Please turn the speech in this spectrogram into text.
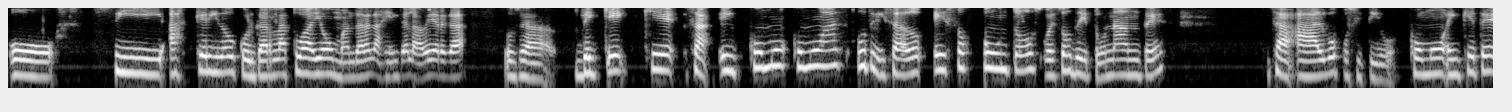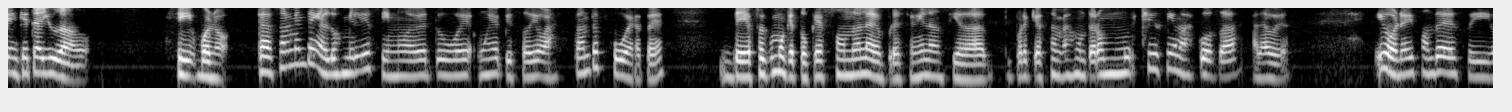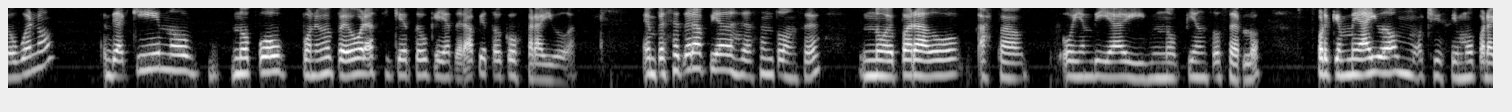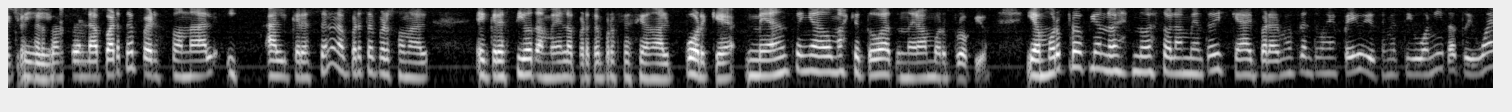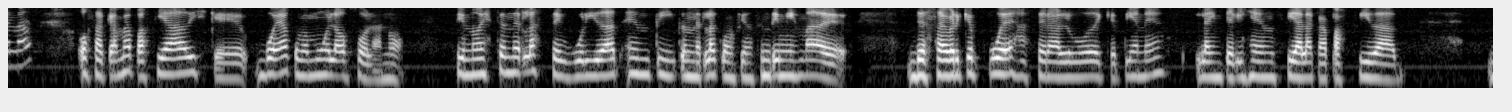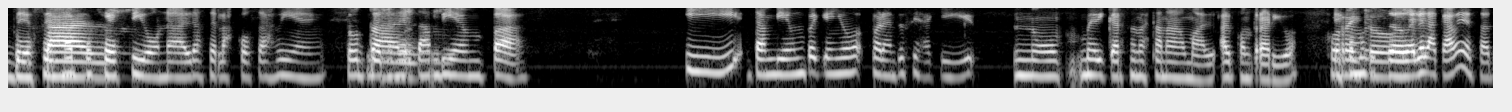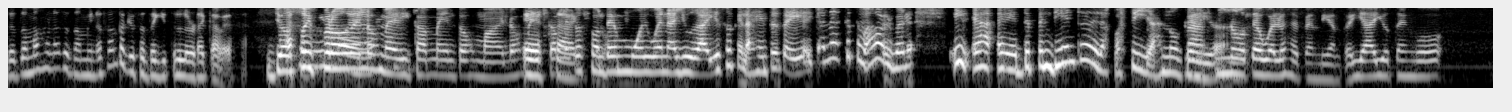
o si has querido colgar la toalla o mandar a la gente a la verga? O sea, de qué, qué o sea, en cómo, cómo has utilizado esos puntos o esos detonantes, o sea, a algo positivo. ¿Cómo, en, qué te, ¿En qué te ha ayudado? Sí, bueno, casualmente en el 2019 tuve un episodio bastante fuerte. De, fue como que toqué fondo en la depresión y la ansiedad, porque se me juntaron muchísimas cosas a la vez. Y bueno, y fue donde decidí, bueno, de aquí no, no puedo ponerme peor, así que tengo que ir a terapia, tengo que buscar ayuda. Empecé terapia desde hace entonces, no he parado hasta hoy en día y no pienso hacerlo, porque me ha ayudado muchísimo para crecer tanto en la parte personal y al crecer en la parte personal he crecido también en la parte profesional porque me ha enseñado más que todo a tener amor propio. Y amor propio no es, no es solamente que ay, pararme frente a un espejo y decirme estoy bonita, estoy buena, o sacarme a pasear que voy a comerme un helado sola, no. Sino es tener la seguridad en ti, tener la confianza en ti misma de, de saber que puedes hacer algo, de que tienes la inteligencia, la capacidad de ser profesional, de hacer las cosas bien, de tener también paz. Y también un pequeño paréntesis aquí, no medicarse no está nada mal, al contrario. Correcto. Es como si te duele la cabeza, te tomas una acetaminofén para que se te quite el dolor de cabeza. Yo soy pro de los medicamentos, man. Los medicamentos son de muy buena ayuda. Y eso que la gente te diga, que no es que te vas a volver eh, eh, dependiente de las pastillas, no, querida. No te vuelves dependiente. Ya yo tengo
